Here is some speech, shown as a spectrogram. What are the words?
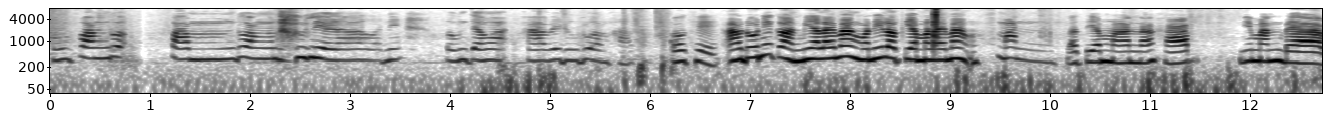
ผมฟังด้วยฟังดวงโรงเรียนนะครับวันนี้ ผมจะมาพาไปดูดวงครับ โอเค เอาดูนี่ก่อนมีอะไรมั่ง วันนี้เราเตรียมอะไรมั่ง มันเราเตรียมมันนะครับ มีมันแบบ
